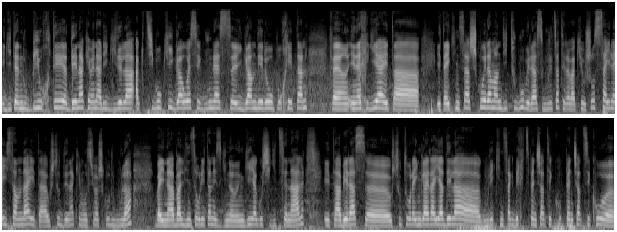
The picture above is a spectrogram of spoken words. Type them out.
Egiten du bi urte denak hemen ari girela aktiboki gauez egunez igandero porretan energia eta eta ekintza asko eraman ditugu, beraz guretzat erabaki oso zaila izan da eta uste denak emozio asko dugula, baina baldintza horietan ez ginen gehiago sigitzen ahal, eta beraz uh, uste dut orain garaia dela gure ekintzak behitz pentsatzeko, pentsatzeko uh,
